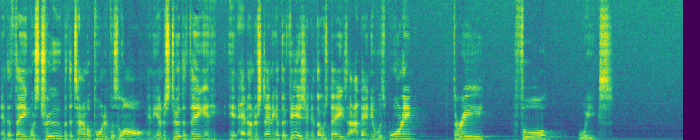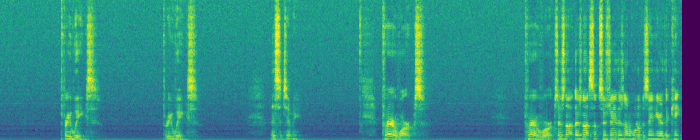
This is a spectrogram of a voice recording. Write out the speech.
And the thing was true, but the time appointed was long. And he understood the thing and he had understanding of the vision. In those days, I, Daniel, was mourning three full weeks. Three weeks. Three weeks. Listen to me. Prayer works. Prayer works. There's not, there's not, some- there's not a one of us in here that can't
